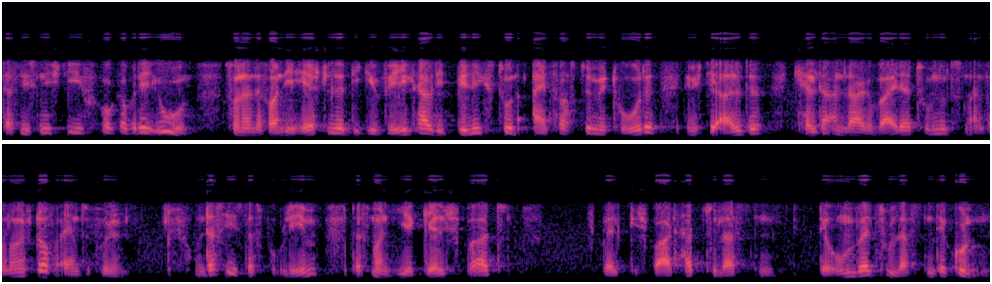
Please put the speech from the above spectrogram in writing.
Das ist nicht die Vorgabe der EU, sondern das waren die Hersteller, die gewählt haben, die billigste und einfachste Methode, nämlich die alte Kälteanlage weiter zu nutzen, einfach neuen Stoff einzufüllen. Und das ist das Problem, dass man hier Geld spart, Geld gespart hat zulasten der Umwelt, zulasten der Kunden.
